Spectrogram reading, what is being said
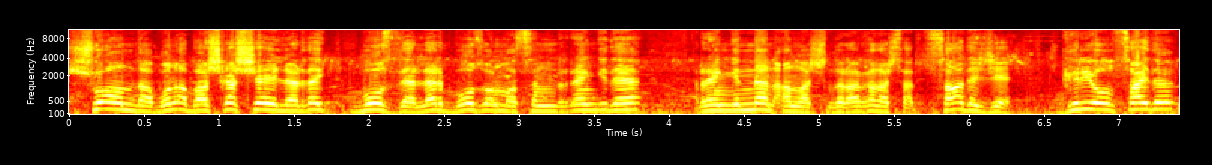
şu anda buna başka şeylerde boz derler. Boz olmasının rengi de renginden anlaşılır arkadaşlar. Sadece gri olsaydı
